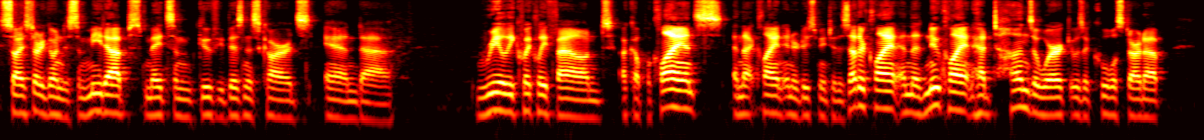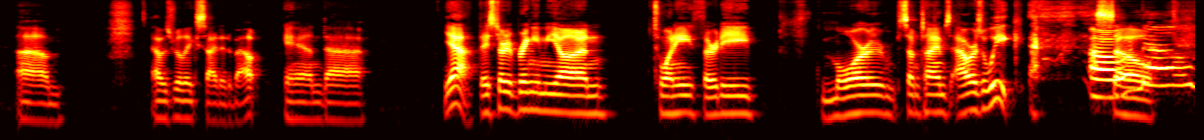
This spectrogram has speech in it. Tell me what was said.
so I started going to some meetups, made some goofy business cards, and uh, really quickly found a couple clients. And that client introduced me to this other client, and the new client had tons of work. It was a cool startup. Um, I was really excited about, and uh, yeah, they started bringing me on 20, 30 more sometimes hours a week. Oh So- no.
